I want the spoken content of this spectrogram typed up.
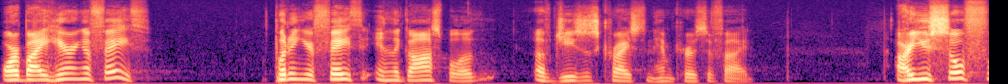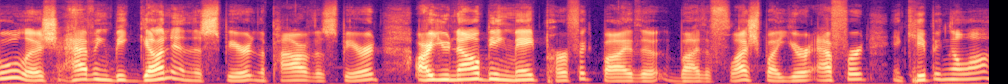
Or by hearing of faith, putting your faith in the gospel of, of Jesus Christ and Him crucified? Are you so foolish, having begun in the Spirit, in the power of the Spirit? Are you now being made perfect by the, by the flesh, by your effort in keeping the law?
